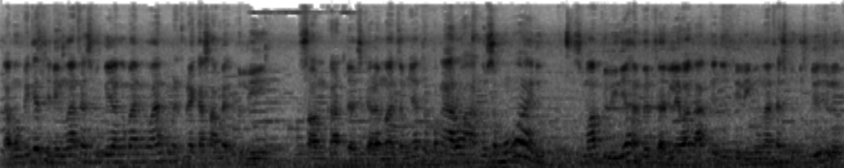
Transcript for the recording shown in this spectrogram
Kamu pikir di lingkungan Facebook yang kemarin-kemarin mereka sampai beli sound card dan segala macamnya itu pengaruh aku semua itu. Semua belinya hampir dari lewat aku itu di lingkungan Facebook sendiri loh.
